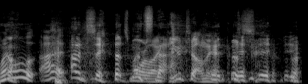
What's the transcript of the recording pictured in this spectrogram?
Well, I, I'd say that's more like not- you telling it.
